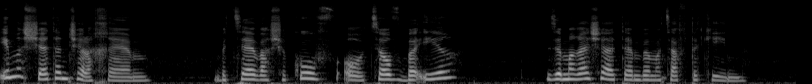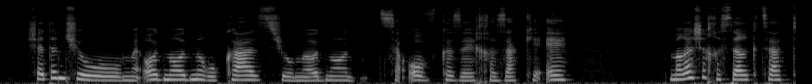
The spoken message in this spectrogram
אם השתן שלכם בצבע שקוף או צהוב בהיר, זה מראה שאתם במצב תקין. שתן שהוא מאוד מאוד מרוכז, שהוא מאוד מאוד צהוב כזה, חזק כהה, מראה שחסר קצת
